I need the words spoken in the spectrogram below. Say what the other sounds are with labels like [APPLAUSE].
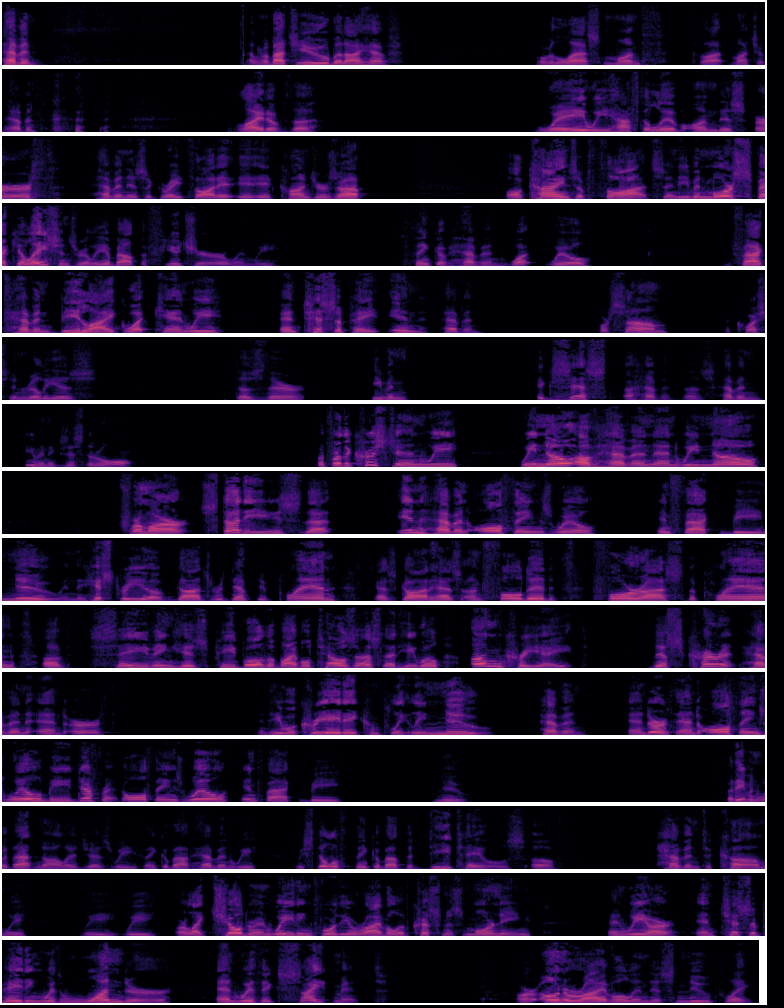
Heaven. I don't know about you, but I have, over the last month, thought much of heaven. [LAUGHS] In light of the way we have to live on this earth, heaven is a great thought. It, it, it conjures up all kinds of thoughts and even more speculations, really, about the future when we think of heaven. What will in fact, heaven be like? What can we anticipate in heaven? For some, the question really is does there even exist a heaven? Does heaven even exist at all? But for the Christian, we, we know of heaven and we know from our studies that in heaven all things will in fact, be new. In the history of God's redemptive plan, as God has unfolded for us the plan of saving His people, the Bible tells us that He will uncreate this current heaven and earth, and He will create a completely new heaven and earth. And all things will be different. All things will, in fact, be new. But even with that knowledge, as we think about heaven, we, we still think about the details of heaven to come. We, we, we are like children waiting for the arrival of Christmas morning, and we are anticipating with wonder and with excitement our own arrival in this new place.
